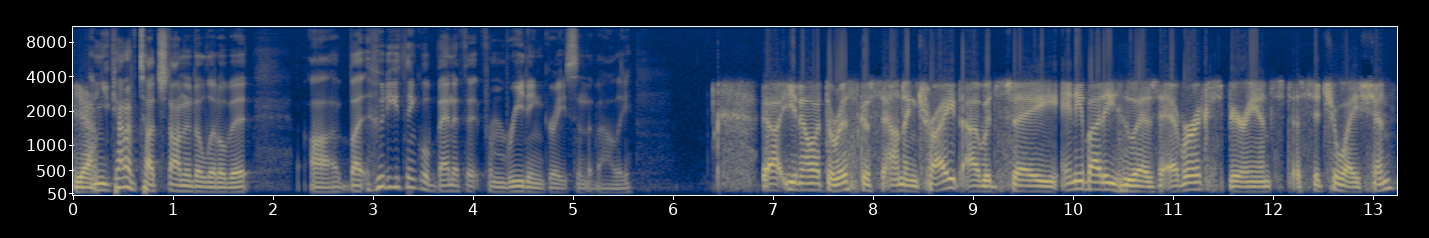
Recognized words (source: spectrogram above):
yeah, and you kind of touched on it a little bit, uh, but who do you think will benefit from reading Grace in the Valley? Uh, you know, at the risk of sounding trite, I would say anybody who has ever experienced a situation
